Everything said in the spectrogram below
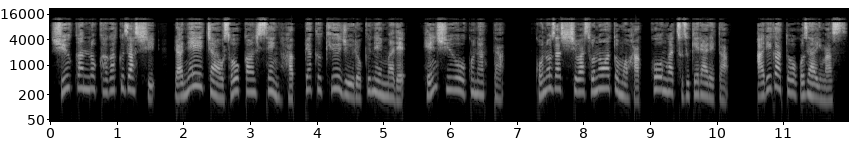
週刊の科学雑誌ラネーチャーを創刊し1896年まで編集を行った。この雑誌はその後も発行が続けられた。ありがとうございます。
